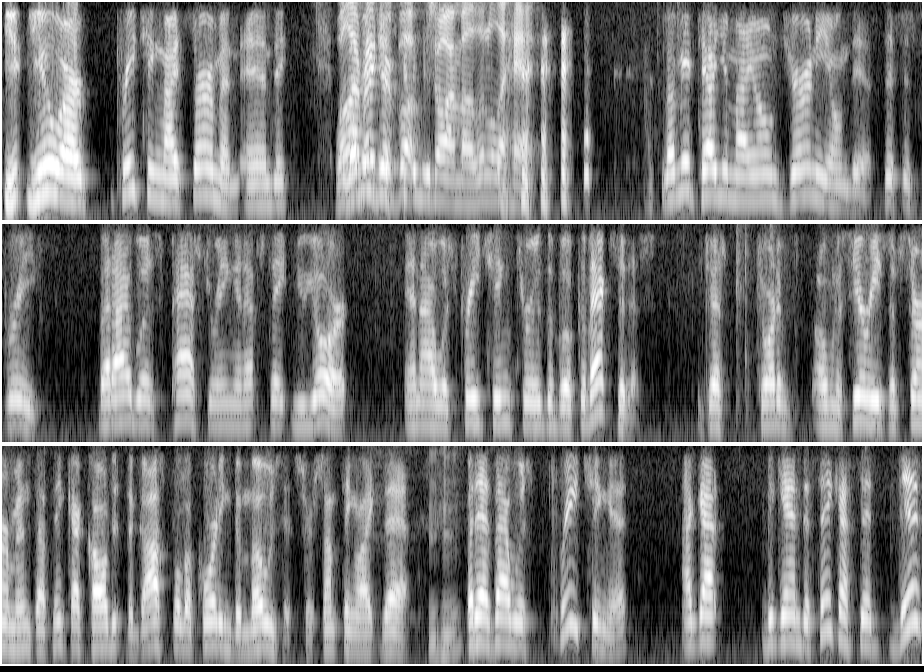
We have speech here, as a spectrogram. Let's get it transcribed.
You, you are preaching my sermon, Andy. Well, I read your book, you- so I'm a little ahead. Let me tell you my own journey on this. This is brief, but I was pastoring in upstate New York, and I was preaching through the book of Exodus, just sort of on a series of sermons. I think I called it the Gospel According to Moses or something like that. hmm But as I was preaching it, I got began to think. I said, "This,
